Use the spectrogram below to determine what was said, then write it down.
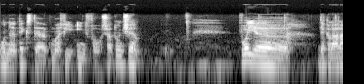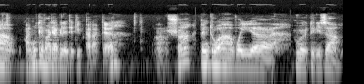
un text cum ar fi info și atunci voi declara mai multe variabile de tip caracter, așa, pentru a voi, uh, voi utiliza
